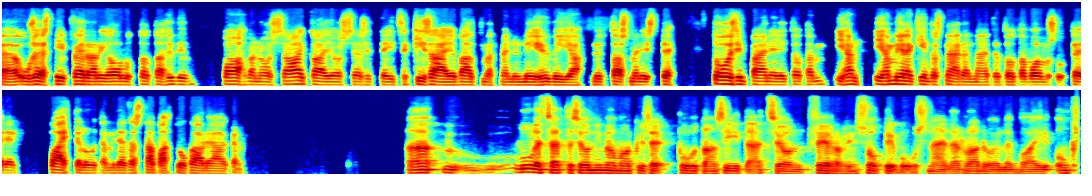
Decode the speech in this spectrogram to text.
ää, useasti Ferrari on ollut tota hyvin vahva noissa aikaa, joissa ja sitten itse kisa ei ole välttämättä mennyt niin hyvin ja nyt taas meni sitten toisinpäin, eli tota, ihan, ihan mielenkiintoista nähdä näitä tota, voimasuhteiden vaihteluita, mitä tässä tapahtuu kauden aikana. Äh, luuletko että se on nimenomaan kyse, puhutaan siitä, että se on Ferrarin sopivuus näille radoille, vai onko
